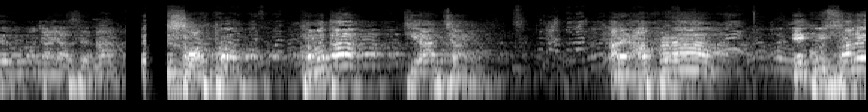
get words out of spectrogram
তাদের কোনো যায় আসে না। অর্থ ক্ষমতা চেয়ার চায়? আরে আপনারা একুশ সালে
